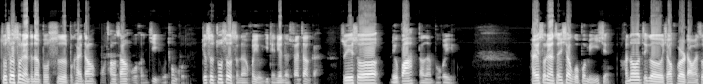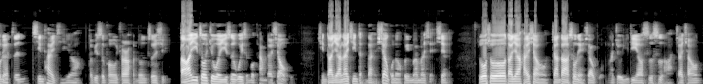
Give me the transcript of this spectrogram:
注射瘦脸针呢不是不开刀、无创伤、无痕迹、无痛苦的，就是注射时呢会有一点点的酸胀感。至于说留疤，当然不会有。还有瘦脸针效果不明显。很多这个小伙伴打完瘦脸针心太急啊，特别是朋友圈很多人咨询，打完一周就问医生为什么看不到效果，请大家耐心等待，效果呢会慢慢显现。如果说大家还想加大瘦脸效果，那就一定要试试啊加强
